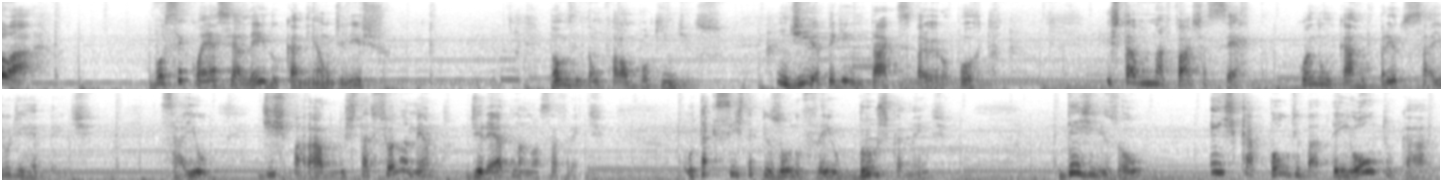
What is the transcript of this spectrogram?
Olá! Você conhece a lei do caminhão de lixo? Vamos então falar um pouquinho disso. Um dia peguei um táxi para o aeroporto. Estávamos na faixa certa quando um carro preto saiu de repente. Saiu disparado do estacionamento, direto na nossa frente. O taxista pisou no freio bruscamente, deslizou, escapou de bater em outro carro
